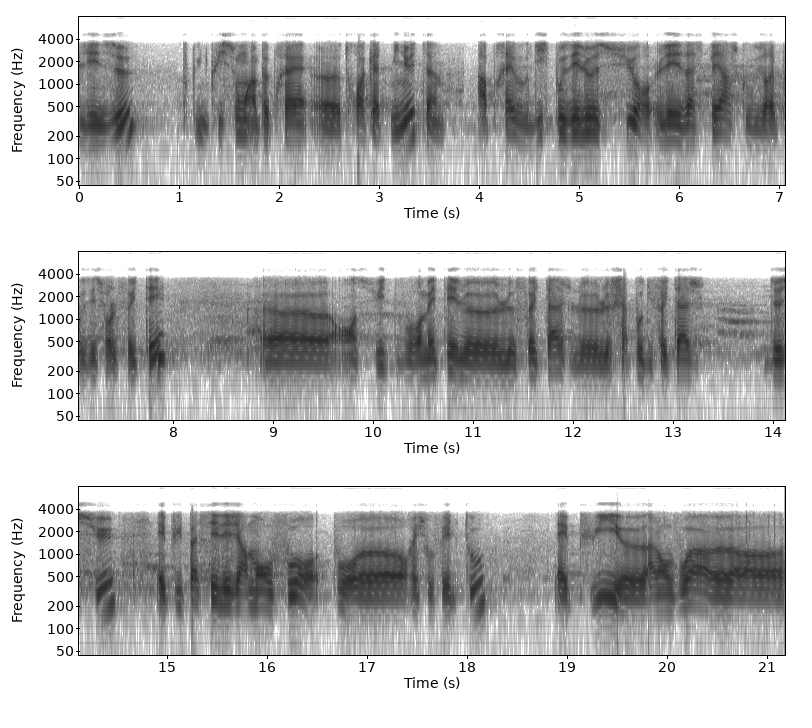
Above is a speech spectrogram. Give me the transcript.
les œufs, une cuisson à peu près euh, 3-4 minutes. Après, vous disposez-le sur les asperges que vous aurez posées sur le feuilleté. Euh, ensuite, vous remettez le, le feuilletage, le, le chapeau du feuilletage dessus, et puis passez légèrement au four pour euh, réchauffer le tout. Et puis, euh, à l'envoi, euh,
